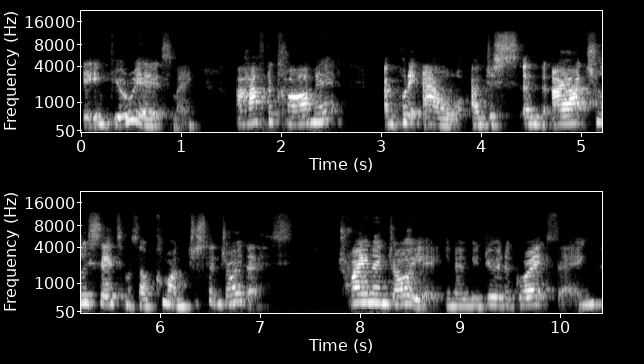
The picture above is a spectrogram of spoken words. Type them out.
it infuriates me. I have to calm it and put it out and just, and I actually say to myself, come on, just enjoy this. Try and enjoy it. You know, you're doing a great thing.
